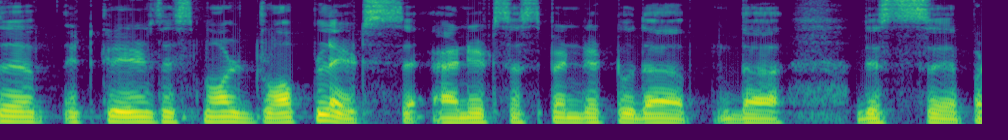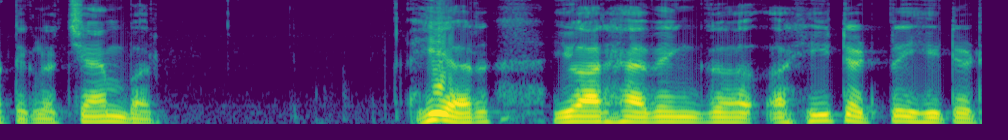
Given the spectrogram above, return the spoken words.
uh, it creates a small droplets and it suspended to the, the this uh, particular chamber here you are having uh, a heated preheated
